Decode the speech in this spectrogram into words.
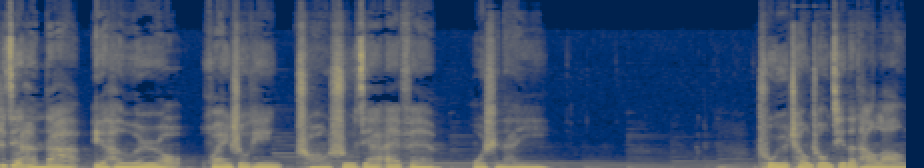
世界很大，也很温柔。欢迎收听闯书家 FM，我是南一。处于成虫期的螳螂，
